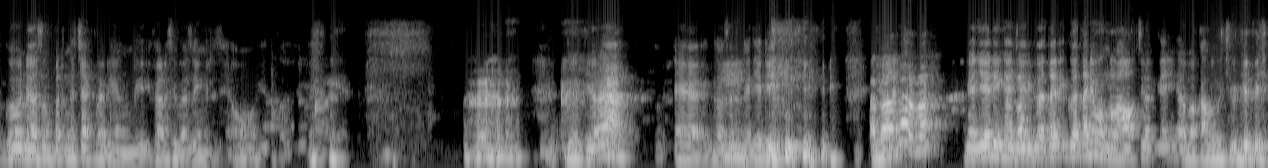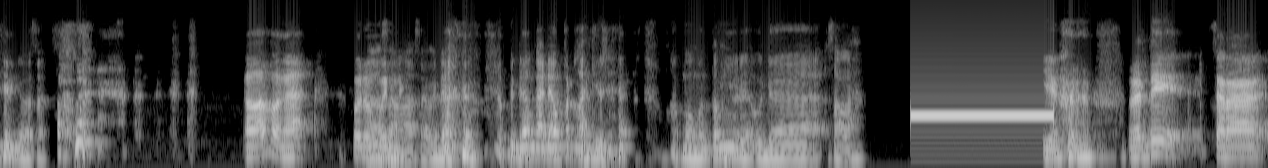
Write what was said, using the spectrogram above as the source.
Gue udah sempat ngecek tadi yang di versi bahasa Inggrisnya. Oh gitu. Oh, iya. Gue kira eh gak usah Hmm. nggak jadi. Apa apa apa? Nggak jadi nggak Apa? jadi. Gue tadi gue tadi mau ngelawak cuman kayaknya nggak bakal lucu gitu jadi nggak usah. Nggak apa nggak? Nggak nungguin usah, usah. Udah udah nggak dapet lagi udah. Momentumnya udah udah salah. Iya. Berarti cara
